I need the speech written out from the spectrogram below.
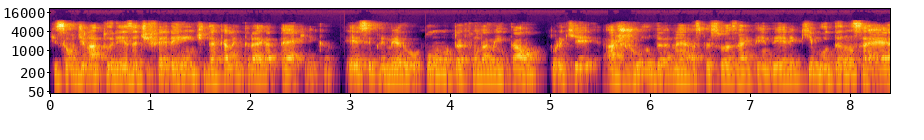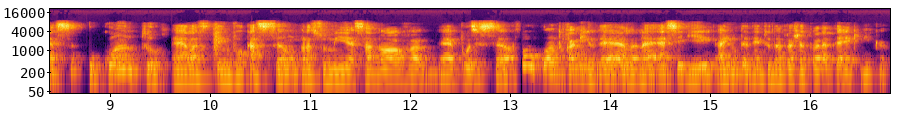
que são de natureza diferente daquela entrega técnica. Esse primeiro ponto é fundamental porque ajuda né, as pessoas a entenderem que mudança é essa, o quanto elas têm vocação para assumir essa nova é, posição, ou o quanto o caminho dela né, é seguir ainda dentro da trajetória técnica.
